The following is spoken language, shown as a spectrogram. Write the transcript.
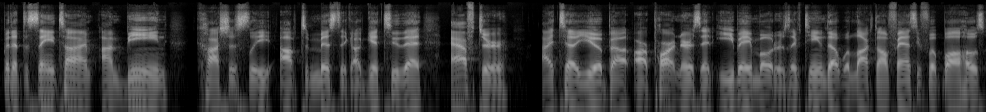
But at the same time, I'm being cautiously optimistic. I'll get to that after I tell you about our partners at eBay Motors. They've teamed up with Locked On Fantasy Football host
